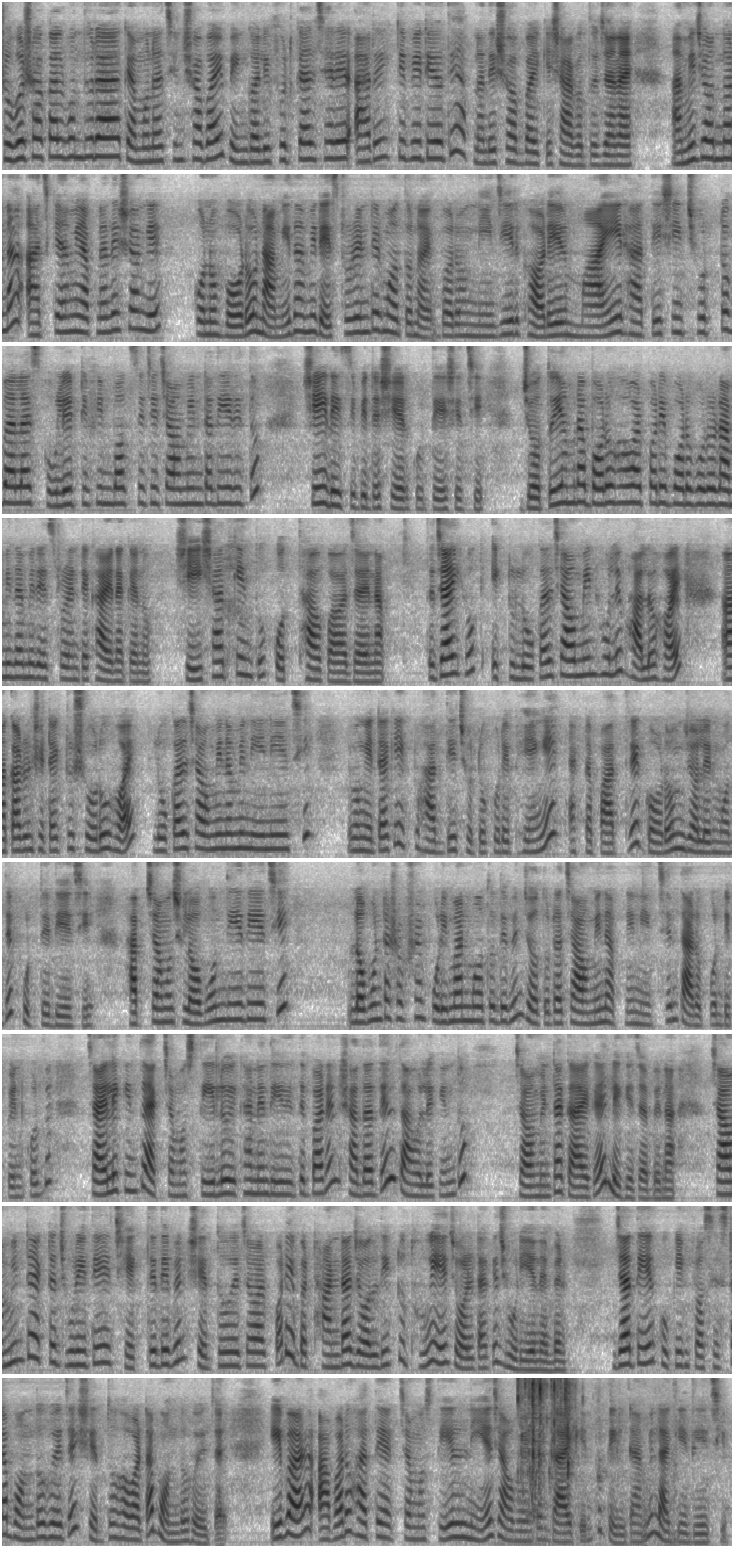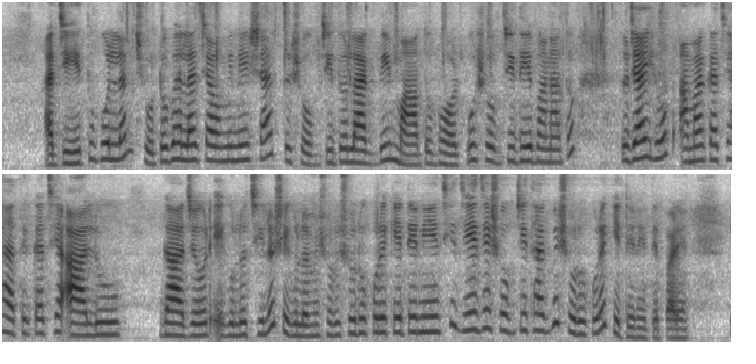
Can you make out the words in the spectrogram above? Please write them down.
শুভ সকাল বন্ধুরা, কেমন আছেন সবাই? বেঙ্গলি ফুড কালচারের আরও একটি ভিডিওতে আপনাদের সবাইকে স্বাগত জানাই। আমি চন্দনা, আজকে আমি আপনাদের সঙ্গে কোনো বড় নামি দামি রেস্টুরেন্টের মতো নয়, বরং নিজের ঘরের মায়ের হাতে সেই ছোট্টবেলায় স্কুলের টিফিন বক্সে যে চাউমিনটা দিয়ে দিত, সেই রেসিপিটা শেয়ার করতে এসেছি। যতই আমরা বড় হওয়ার পরে বড় বড় নামি দামি রেস্টুরেন্টে খাই না কেন, সেই স্বাদ কিন্তু কোথাও পাওয়া যায় না। তো যাই হোক, একটু লোকাল চাউমিন হলে ভালো হয়। কারণ সেটা একটু সরু হয়। লোকাল চাউমিন আমি নিয়ে নিয়েছি এবং এটাকে একটু হাত দিয়ে ছোট করে ভেঙে একটা পাত্রে গরম জলের মধ্যে ফুটতে দিয়েছি। হাফ চামচ লবণ দিয়ে দিয়েছি। লবণটা সবসময় পরিমাণ মতো দেবেন। যতটা চাউমিন আপনি নিচ্ছেন তার উপর ডিপেন্ড করবে। চাইলে কিন্তু এক চামচ তেলও এখানে দিয়ে দিতে পারেন সাদা তেল। তাহলে কিন্তু চাউমিনটা গায়ে গায়ে লেগে যাবে না। চাউমিনটা একটা ঝুড়িতে ছেঁকতে দেবেন, সেদ্ধ হয়ে যাওয়ার পরে এবার ঠান্ডা জল দিয়ে একটু ধুয়ে জলটাকে ঝরিয়ে নেবেন, যাতে এর কুকিং প্রসেসটা বন্ধ হয়ে যায়, সেদ্ধ হওয়াটা বন্ধ হয়ে যায়। এবার আবারও হাতে এক চামচ তেল নিয়ে চাউমিনটার গায়ে কিন্তু তেলটা আমি লাগিয়ে দিয়েছি। আর যেহেতু বললাম ছোটোবেলা চাউমিনের স্বাদ, তো সবজি তো লাগবেই, মা তো ভরপুর সবজি দিয়ে বানাতো। তো যাই হোক, আমার কাছে, হাতের কাছে আলু গাজর এগুলো ছিল, সেগুলো আমি সরু সরু করে কেটে নিয়েছি। যে যে সবজি থাকবে সরু করে কেটে নিতে পারেন।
